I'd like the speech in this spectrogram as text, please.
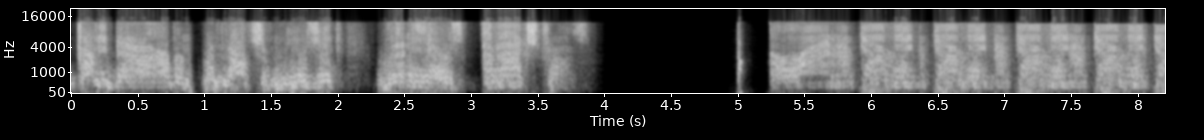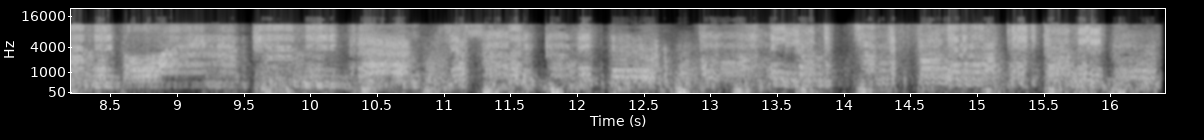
gummy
